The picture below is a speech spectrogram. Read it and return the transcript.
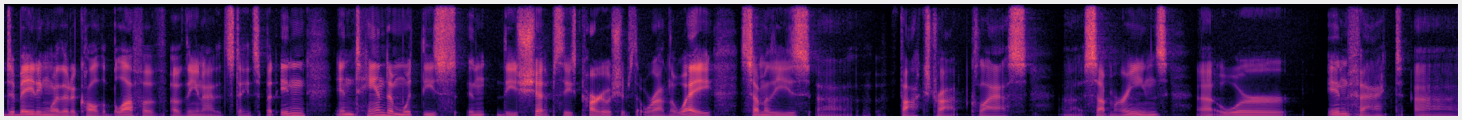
debating whether to call the bluff of, of the United States, but in, in tandem with these in, these ships, these cargo ships that were on the way, some of these uh, Foxtrot class uh, submarines uh, were, in fact, uh,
